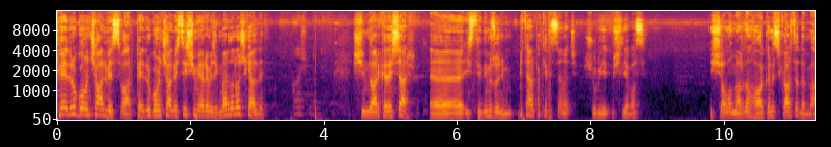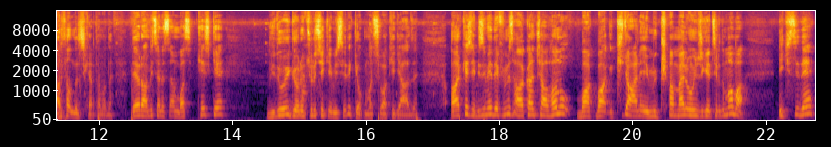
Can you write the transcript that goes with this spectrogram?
Pedro Gonçalves var. Pedro Gonçalves de işime yaramayacak. Merdan hoş geldin. Hoş bulduk. Şimdi arkadaşlar eee, istediğimiz oyuncu. Bir tane paketi sen aç. Şuru 70'liye bas. İnşallah Merdan Hakan'ı çıkartır da Merdan da çıkartamadı. Devran bir tane sen bas. Keşke videoyu görüntülü çekebilseydik. Yok Matsuaki geldi. Arkadaşlar bizim hedefimiz Hakan Çalhanoğlu. Bak bak iki tane mükemmel oyuncu getirdim ama ikisi de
